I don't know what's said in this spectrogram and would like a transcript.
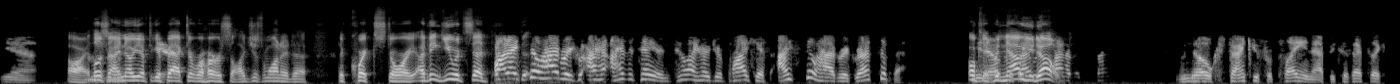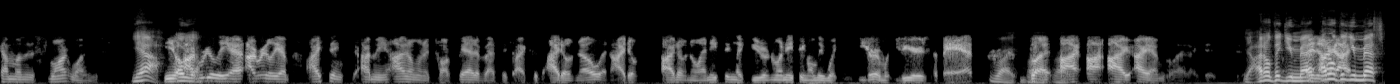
Yeah. All right. Listen, I know you have to get. Yeah. back to rehearsal. I just wanted a, the quick story. I think you had said. But I still had reg- I, I have to tell you, until I heard your podcast, I still had regrets of that. Okay, you know, but now you don't. kind of- no, thank you for playing that because I feel like I'm one of the smart ones. Yeah. You know, oh, I really, I really am. I think. I mean, I don't want to talk bad about the guy because I don't know, and I don't, I don't know anything. Like you don't know anything. Only what you hear, and what you hear is the bad. Right. right, But right. I, I, I, I am glad I did. yeah, I don't think you mess. I don't I- think you mess.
